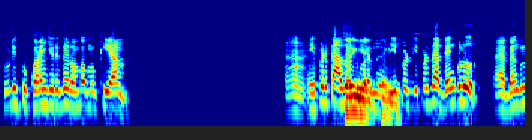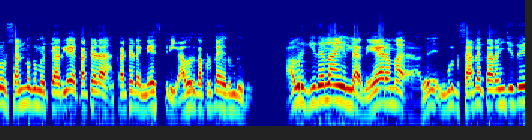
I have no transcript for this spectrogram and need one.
துடிப்பு குறைஞ்சிருக்கு ரொம்ப முக்கியம். இப்படித்தான் அவருக்கும் சரிங்க, இருந்தது சரிங்க. இப்படி இப்படித்தான் பெங்களூர் பெங்களூர் சண்முகம் இருக்கார் இல்லையா? கட்டட கட்டட மேஸ்திரி. அவருக்கு அப்படித்தான் இருந்தது. அவருக்கு இதெல்லாம் இல்ல. வேற அது உங்களுக்கு சதை கரைஞ்சுது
